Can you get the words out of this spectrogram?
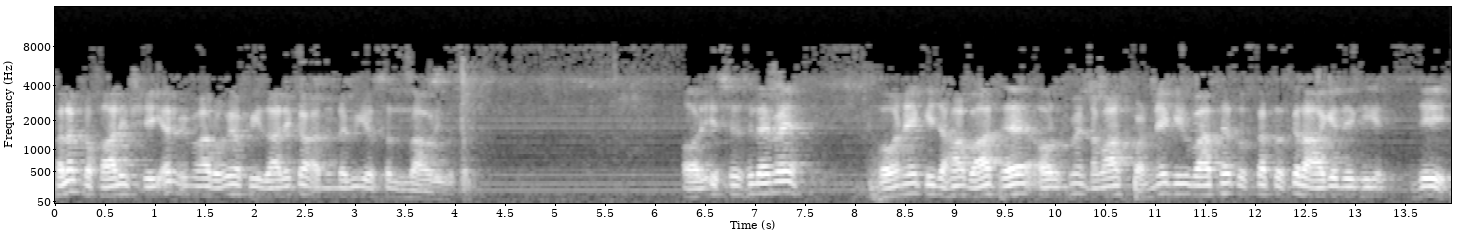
فلم مخالف شیئر بیمار ہو گیا فی ادارے کا نبی صلی اللہ علیہ وسلم۔ اور اس سلسلے میں ہونے کی جہاں بات ہے اور اس میں نماز پڑھنے کی بھی بات ہے تو اس کا تذکرہ آگے دیکھیے۔ جی۔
